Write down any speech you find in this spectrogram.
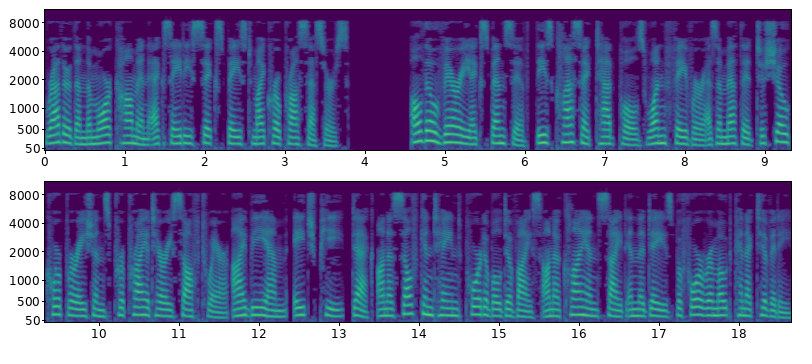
rather than the more common x86-based microprocessors. Although very expensive, these classic tadpoles won favor as a method to show corporations' proprietary software IBM, HP, DEC on a self-contained portable device on a client site in the days before remote connectivity.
